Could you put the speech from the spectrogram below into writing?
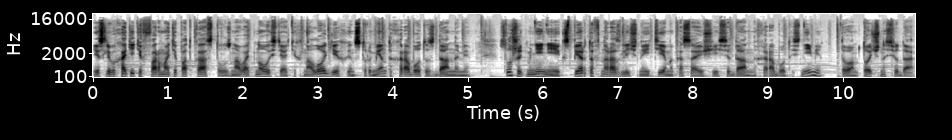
Если вы хотите в формате подкаста узнавать новости о технологиях, инструментах работы с данными, слушать мнения экспертов на различные темы, касающиеся данных и работы с ними, то вам точно сюда.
